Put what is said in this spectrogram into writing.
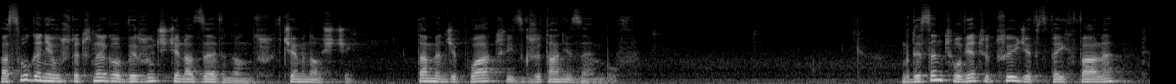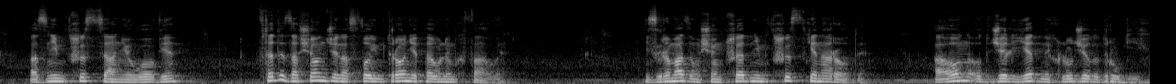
A sługę nieużytecznego wyrzućcie na zewnątrz, w ciemności. Tam będzie płacz i zgrzytanie zębów. Gdy Syn Człowieczy przyjdzie w swej chwale, a z nim wszyscy aniołowie, wtedy zasiądzie na swoim tronie pełnym chwały. I zgromadzą się przed nim wszystkie narody, a on oddzieli jednych ludzi od drugich,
